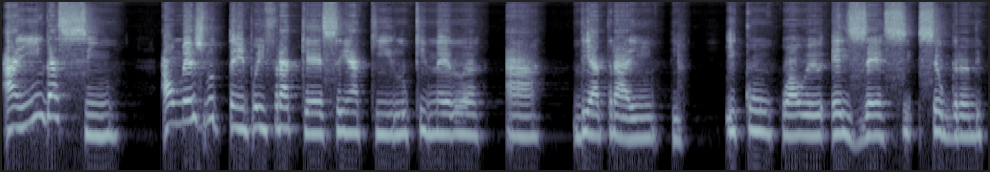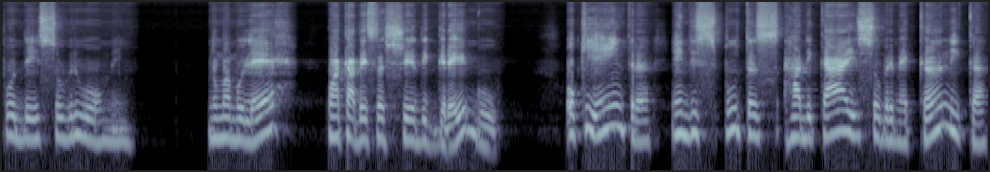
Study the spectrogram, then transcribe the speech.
ainda assim, ao mesmo tempo enfraquecem aquilo que nela há de atraente e com o qual exerce seu grande poder sobre o homem. Numa mulher com a cabeça cheia de grego, ou que entra em disputas radicais sobre mecânica,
